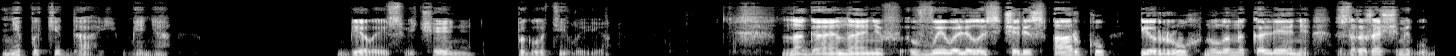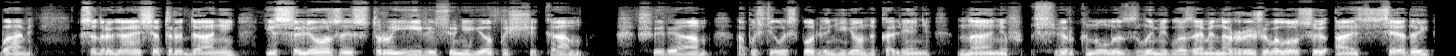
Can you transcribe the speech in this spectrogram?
не покидай меня». Белое свечение поглотило ее. Ногая Найнев вывалилась через арку и рухнула на колени с дрожащими губами. Содрогаясь от рыданий, и слезы струились у нее по щекам. Шириам опустилась подле нее на колени, Нанев сверкнула злыми глазами на рыжеволосую Айседой.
